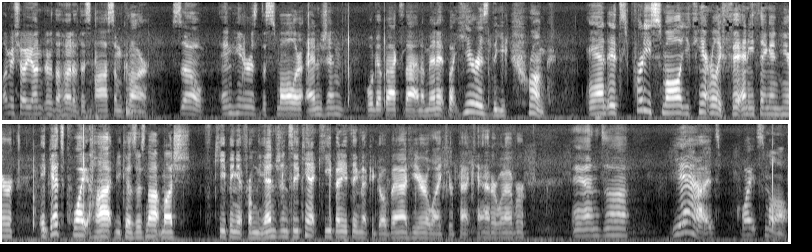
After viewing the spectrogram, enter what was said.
Let me show you under the hood of this awesome car. So, in here is the smaller engine. We'll get back to that in a minute. But here is the trunk. And it's pretty small. You can't really fit anything in here. It gets quite hot because there's not much keeping it from the engine. So you can't keep anything that could go bad here, like your pet cat or whatever. And uh, yeah, it's quite small.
